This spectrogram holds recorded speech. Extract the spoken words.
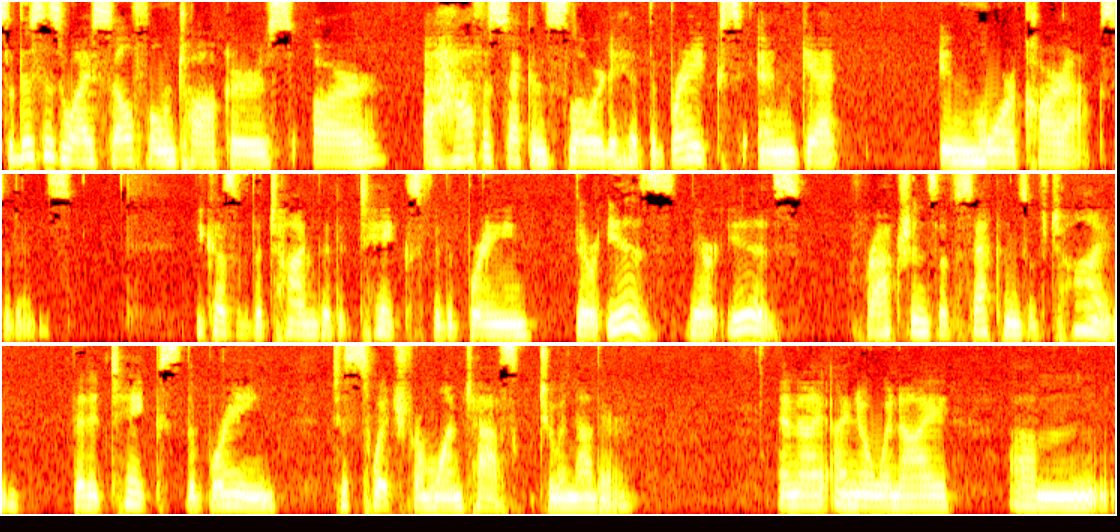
So this is why cell phone talkers are a half a second slower to hit the brakes and get in more car accidents because of the time that it takes for the brain. There is, there is fractions of seconds of time that it takes the brain to switch from one task to another. And I, I know when I um,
